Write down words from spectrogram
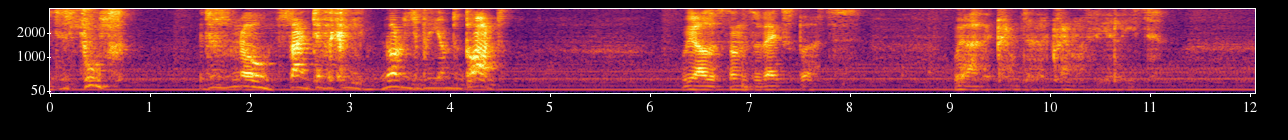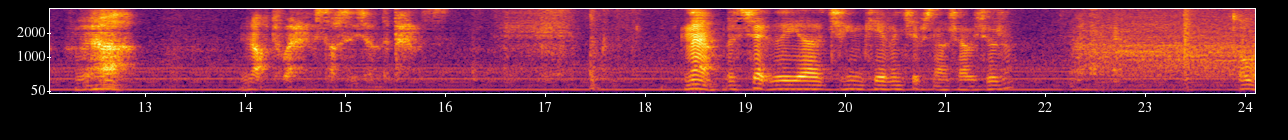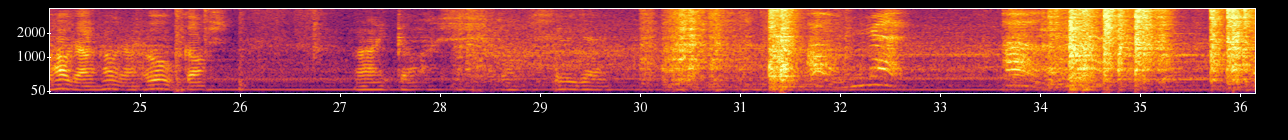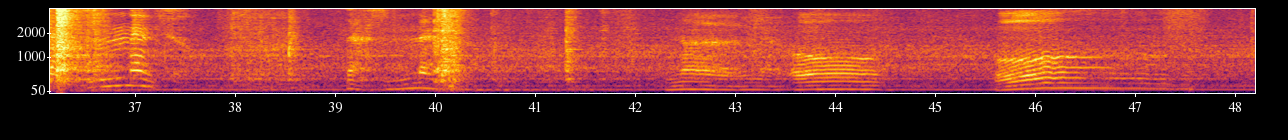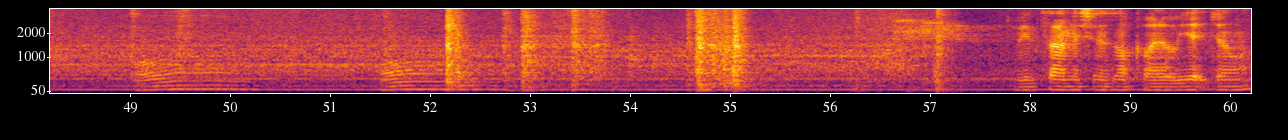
It is truth. It is known scientifically, knowledgeably under God. We are the sons of experts. We are the creme de la creme of the elite. We are not wearing sausage underpants. Now, let's check the uh, chicken Kiev and chips now, shall we, children? Oh, hold on, hold on. Oh, gosh. My gosh. Gosh, here we go. Oh, no. Oh. That's mental. That's mental. No, no. Oh, oh, Oh. The entire mission is not quite over yet, gentlemen.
